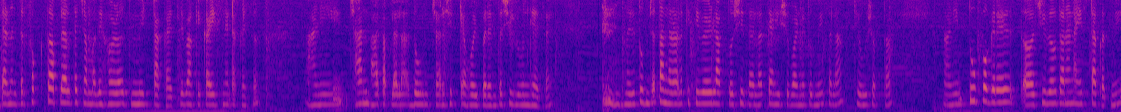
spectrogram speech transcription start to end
त्यानंतर फक्त आपल्याला त्याच्यामध्ये हळद मीठ टाकायचे बाकी काहीच नाही टाकायचं. आणि छान भात आपल्याला दोन चार शिट्ट्या होईपर्यंत शिजवून घ्यायचा आहे. म्हणजे तुमच्या तांदळाला किती वेळ लागतो शिजायला त्या हिशोबाने तुम्ही त्याला ठेवू शकता. आणि तूप वगैरे शिजवताना नाहीच टाकत मी.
